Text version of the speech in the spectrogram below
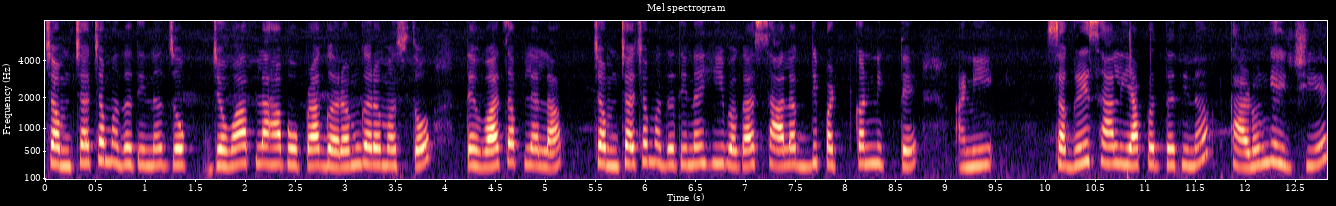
चमच्याच्या मदतीनं जो जेव्हा आपला हा भोपळा गरम गरम असतो तेव्हाच आपल्याला चमच्याच्या मदतीनं ही बघा साल अगदी पटकन निघते आणि सगळी साल या पद्धतीनं काढून घ्यायची आहे.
